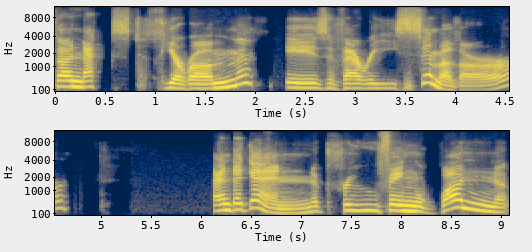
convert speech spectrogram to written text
The next theorem is very similar and again, proving one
